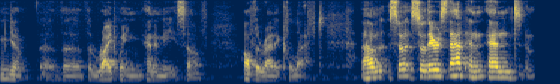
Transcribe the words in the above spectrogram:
you know, the, the, the right wing enemies of, of the radical left. Um, so, so there's that, and, and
